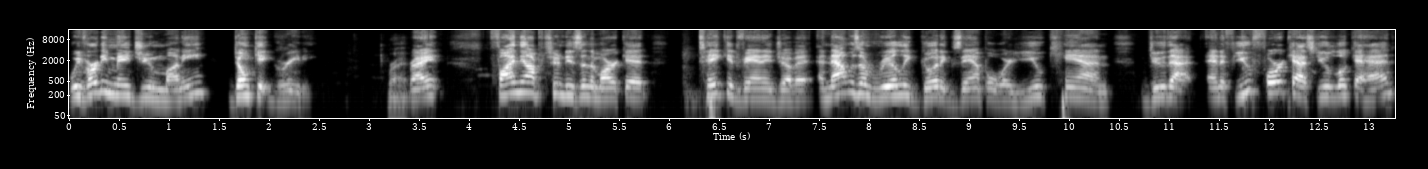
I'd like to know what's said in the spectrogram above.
we've already made you money. Don't get greedy. Right. Right. Find the opportunities in the market, take advantage of it. And that was a really good example where you can do that. And if you forecast, you look ahead,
